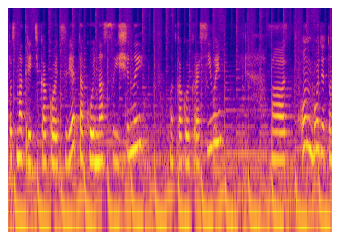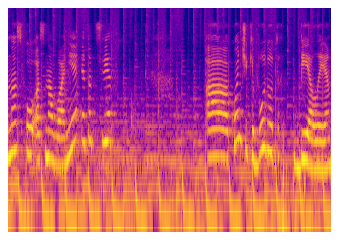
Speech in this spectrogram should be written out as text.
Посмотрите, какой цвет, такой насыщенный. Вот какой красивый. А, он будет у нас у основания, этот цвет. А кончики будут белые.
